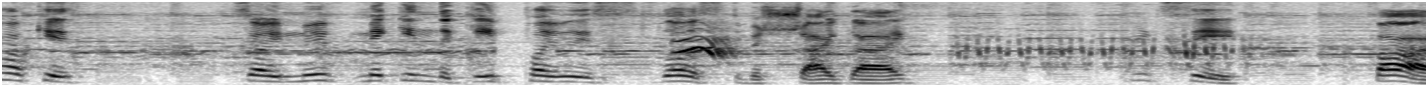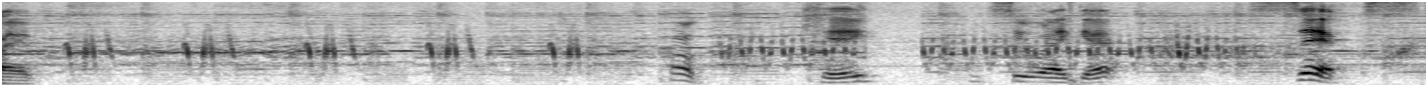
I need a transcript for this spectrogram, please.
Okay, so you move, making the gameplay really slow, stupid shy guy. Let's see. Five. Okay, let's see what I get. Six.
